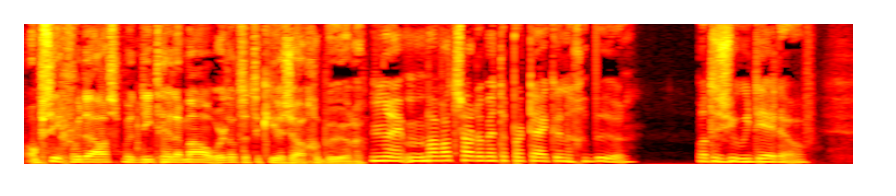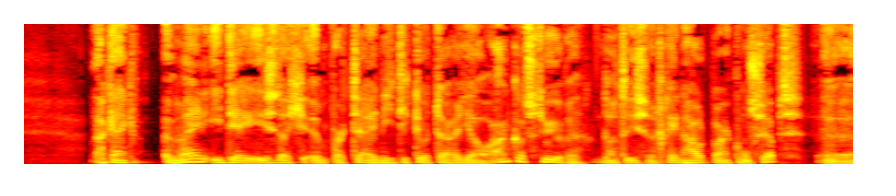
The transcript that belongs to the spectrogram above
op zich verdaast me het niet helemaal hoor dat het een keer zou gebeuren. Nee, maar wat zou er met de partij kunnen gebeuren? Wat is uw idee daarover? Nou kijk, mijn idee is dat je een partij niet dictatoriaal aan kan sturen. Dat is geen houdbaar concept. Uh,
